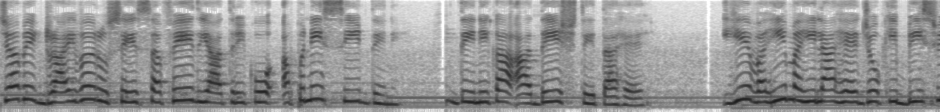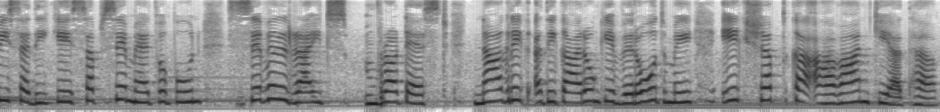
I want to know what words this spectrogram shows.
जब एक ड्राइवर उसे सफ़ेद यात्री को अपनी सीट देने देने का आदेश देता है। ये वही महिला है जो कि 20वीं सदी के सबसे महत्वपूर्ण सिविल राइट्स प्रोटेस्ट नागरिक अधिकारों के विरोध में एक शब्द का आह्वान किया था,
